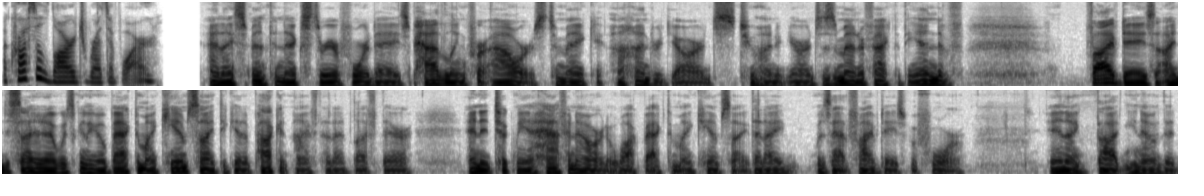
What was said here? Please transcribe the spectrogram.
across a large reservoir. And I spent the next three or four days paddling for hours to make 100 yards, 200 yards. As a matter of fact, at the end of five days, I decided I was going to go back to my campsite to get a pocket knife that I'd left there. And it took me a half an hour to walk back to my campsite that I was at five days before. And I thought, you know, that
